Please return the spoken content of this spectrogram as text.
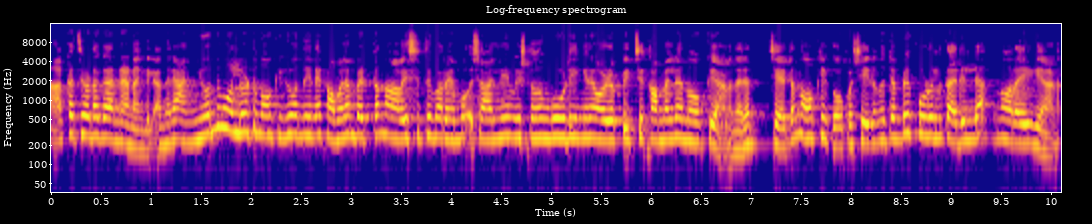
ആ കച്ചവടക്കാരനാണെങ്കിൽ. അന്നേരം അഞ്ഞൂറിന് മുകളിലോട്ട് നോക്കിക്കോ കഴിഞ്ഞാൽ കമലം പെട്ടെന്ന് ആവേശത്തിൽ പറയുമ്പോൾ ശാലിനിയും വിഷ്ണുവും കൂടി ഇങ്ങനെ ഉഴപ്പിച്ച് കമലിനെ നോക്കുകയാണ്. അന്നേരം ചേട്ടൻ നോക്കിക്കോ. പക്ഷേ ഇരുന്നൂറ്റമ്പത് കൂടുതൽ തരില്ല എന്ന് പറയുകയാണ്.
